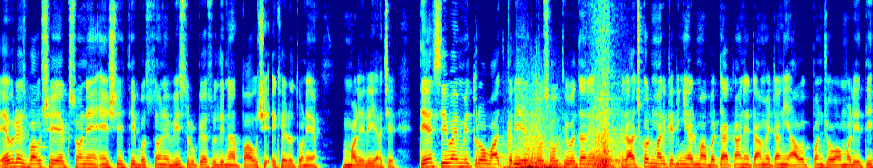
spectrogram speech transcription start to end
એવરેજ ભાવ છે, એકસો ને એંશીથી બસો ને વીસ રૂપિયા સુધીના ભાવ છે, એ ખેડૂતોને મળી રહ્યા છે. તે સિવાય મિત્રો વાત કરીએ તો સૌથી વધારે રાજકોટ માર્કેટિંગ યાર્ડમાં બટાકા અને ટામેટાની આવક પણ જોવા મળી હતી.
